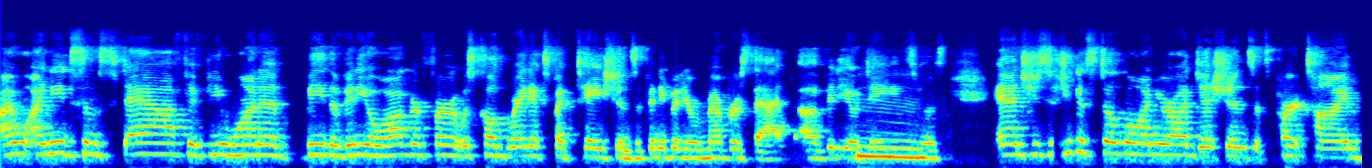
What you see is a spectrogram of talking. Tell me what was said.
I, I need some staff if you want to be the videographer. It was called Great Expectations, if anybody remembers that uh, video mm. dating service. And she said, You can still go on your auditions, it's part time.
